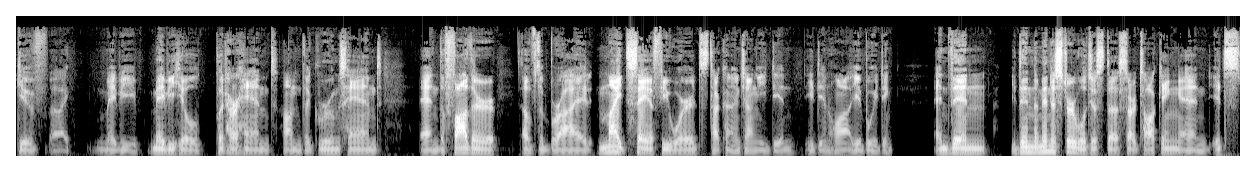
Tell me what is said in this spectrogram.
give uh, like maybe maybe he'll put her hand on the groom's hand, and the father of the bride might say a few words. 他可能讲一点一点话，也不一定。And then then the minister will just uh, start talking, and it's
